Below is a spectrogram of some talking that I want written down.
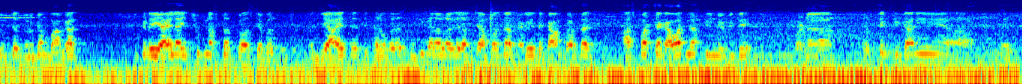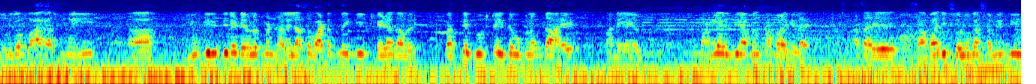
तुमच्या दुर्गम भागात इकडे यायला इच्छुक नसतात कॉन्स्टेबल जे आहेत त्यांची खरोखरच स्तुती करावं लागेल. आमचे अंमलदार सगळे इथे काम करतात. आसपासच्या गावातले असतील मे बी ते. पण प्रत्येक ठिकाणी दुर्गम भाग असूनही योग्य रीतीने डेव्हलपमेंट झालेलं असं वाटत नाही की खेड्यात आलोय. प्रत्येक गोष्ट इथं उपलब्ध आहे आणि चांगल्या रीतीने आपण सांभाळ केलाय. आता हे सामाजिक सलोखा समिती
